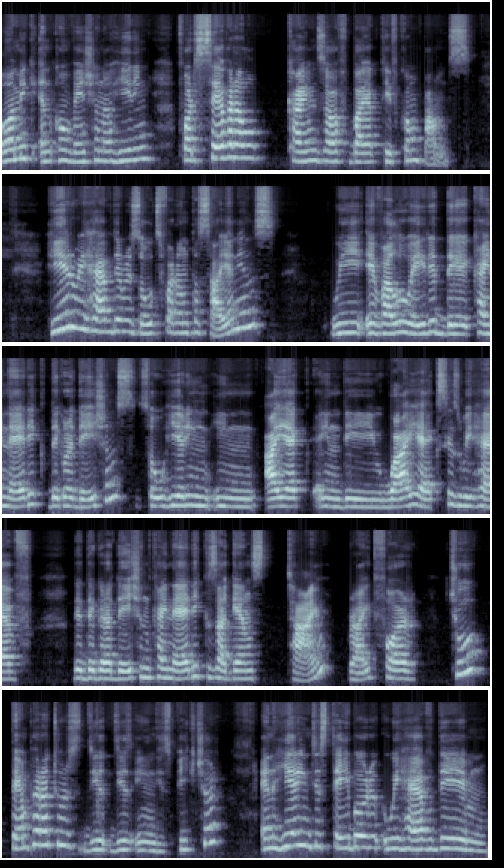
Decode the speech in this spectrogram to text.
ohmic and conventional heating for several kinds of bioactive compounds. Here we have the results for anthocyanins. We evaluated the kinetic degradations. So here in, in, I, in the y-axis, we have the degradation kinetics against time, right, for two temperatures in this picture. And here in this table, we have the,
